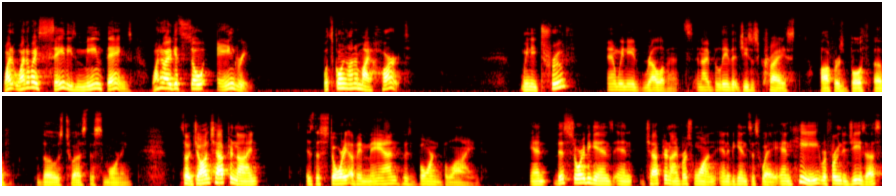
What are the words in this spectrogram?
Why, why do I say these mean things? Why do I get so angry? What's going on in my heart? We need truth and we need relevance. And I believe that Jesus Christ offers both of those to us this morning. So, John chapter 9 is the story of a man who's born blind. And this story begins in chapter 9, verse 1, and it begins this way. And he, referring to Jesus,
